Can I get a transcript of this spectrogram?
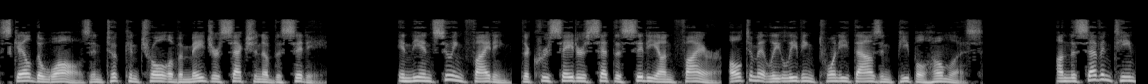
scaled the walls and took control of a major section of the city. In the ensuing fighting, the Crusaders set the city on fire, ultimately leaving 20,000 people homeless. On 17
